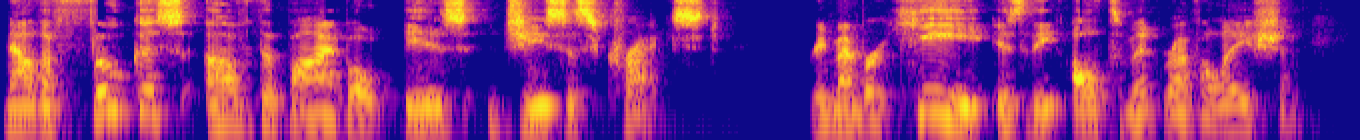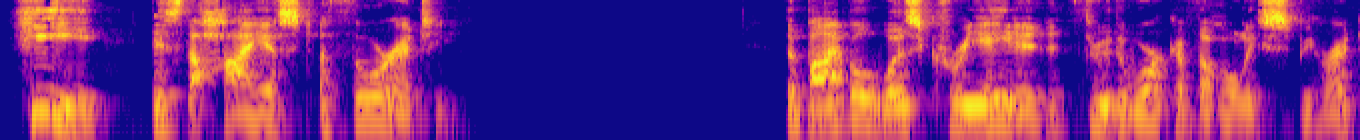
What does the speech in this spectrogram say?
Now, the focus of the Bible is Jesus Christ. Remember, He is the ultimate revelation. He is the highest authority. The Bible was created through the work of the Holy Spirit,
